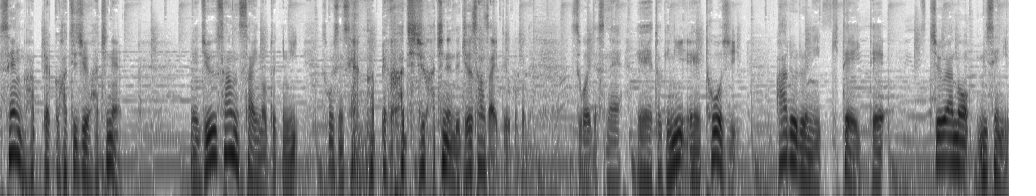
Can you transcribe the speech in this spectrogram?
1888年13歳の時にそうですね1888年で13歳ということですごいですね、えー、時に、えー、当時アルルに来ていて父親の店に、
